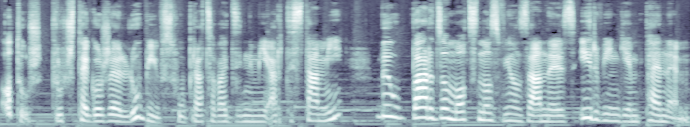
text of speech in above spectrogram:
Otóż, prócz tego, że lubił współpracować z innymi artystami, był bardzo mocno związany z Irvingiem Penem.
